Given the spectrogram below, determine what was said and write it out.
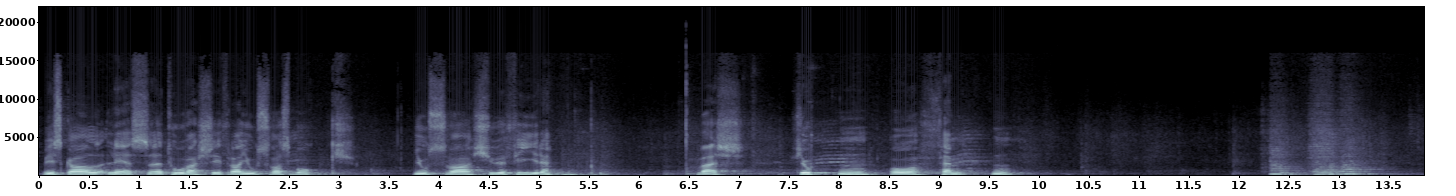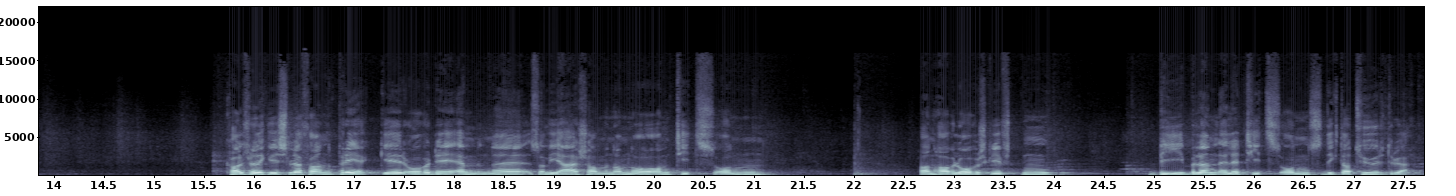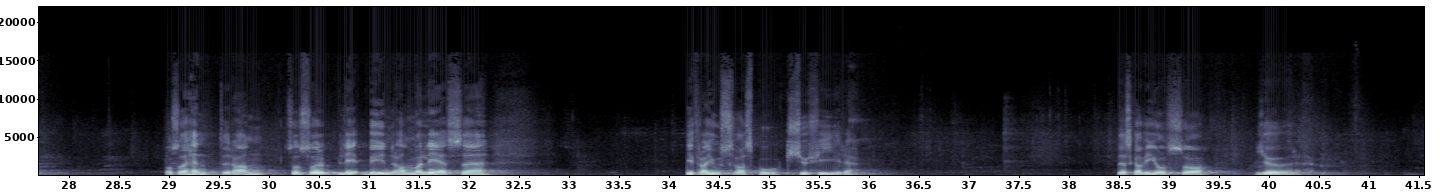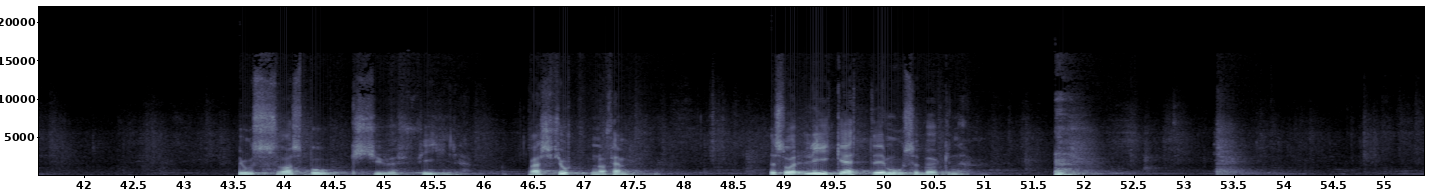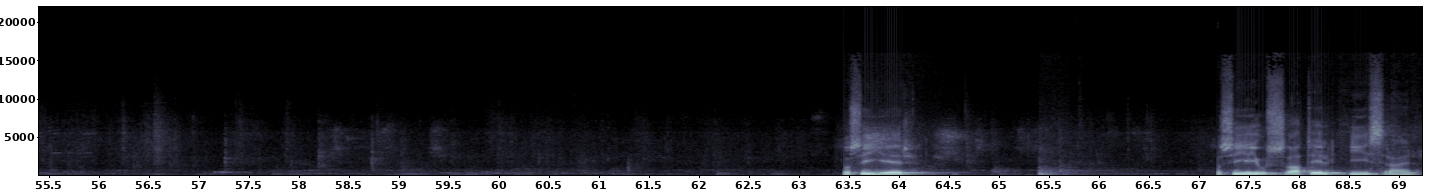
Vi skal lese to vers fra Josvas bok, Josva 24, vers 14 og 15. Carl Fredrik Wisløff han preker over det emnet som vi er sammen om nå, om tidsånden. Han har vel overskriften 'Bibelen eller tidsåndens diktatur', tror jeg. Og så, han, så, så begynner han med å lese fra Josvas bok 24. Det skal vi også gjøre. Josvas bok 24, vers 14 og 15. Det står like etter Mosebøkene. Så sier, så sier Josva til Israel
